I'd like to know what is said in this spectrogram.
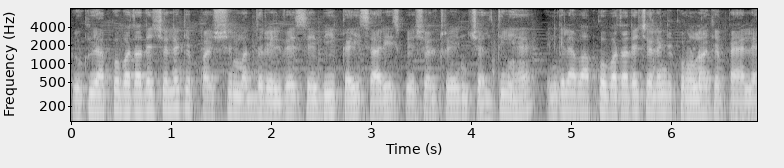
क्योंकि आपको बताते चले कि पश्चिम मध्य रेलवे से भी कई सारी स्पेशल ट्रेन चलती हैं। इनके अलावा आपको बताते चले कि कोरोना के पहले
